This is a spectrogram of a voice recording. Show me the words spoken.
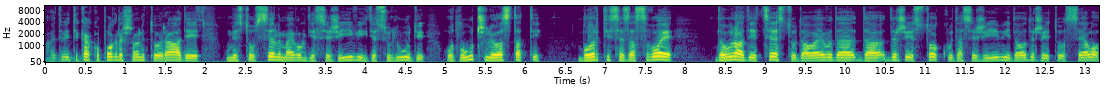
A eto vidite kako pogrešno oni to rade, umjesto u selima evo gdje se živi, gdje su ljudi odlučili ostati, boriti se za svoje, da urade cestu, da evo da, da drže stoku, da se živi, da održe to selo.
